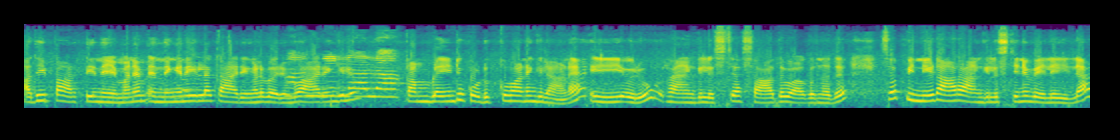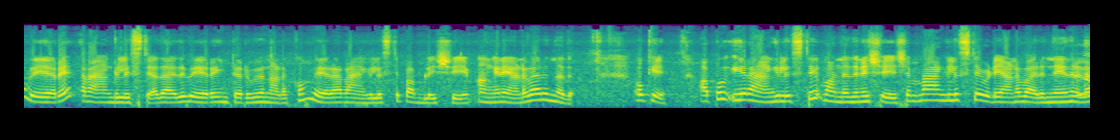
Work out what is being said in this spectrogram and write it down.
അത് ഈ പാർട്ടി നിയമനം എന്നിങ്ങനെയുള്ള കാര്യങ്ങൾ വരുമ്പോൾ ആരെങ്കിലും കംപ്ലൈന്റ് കൊടുക്കുവാണെങ്കിലാണ് ഈ ഒരു റാങ്ക് ലിസ്റ്റ് അസാധുവാകുന്നത്. സോ പിന്നീട് ആ റാങ്ക് ലിസ്റ്റിന് വിലയില്ല. വേറെ റാങ്ക് ലിസ്റ്റ് അതായത് വേറെ ഇന്റർവ്യൂ നടക്കും വേറെ റാങ്ക് ലിസ്റ്റ് പബ്ലിഷ് ചെയ്യും. അങ്ങനെയാണ് വരുന്നത്. ഓക്കെ അപ്പോൾ ഈ റാങ്ക് ലിസ്റ്റ് വന്നതിന് ശേഷം റാങ്ക് ലിസ്റ്റ് എവിടെയാണ് വരുന്നതെന്നുള്ള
